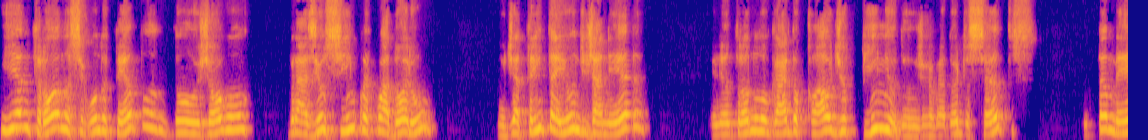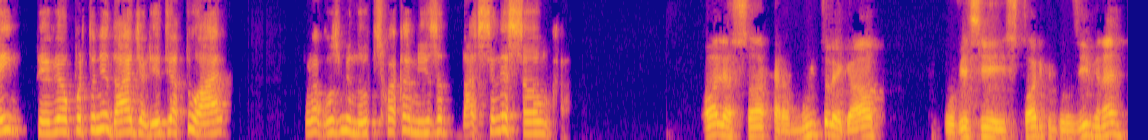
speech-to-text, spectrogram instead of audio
e entrou no segundo tempo do jogo Brasil 5, Equador 1, no dia 31 de janeiro. Ele entrou no lugar do Cláudio Pinho, do jogador do Santos, e também teve a oportunidade ali de atuar por alguns minutos com a camisa da seleção, cara. Olha só, cara, muito legal ouvir esse histórico, inclusive, né,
